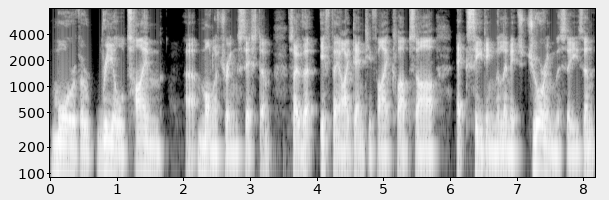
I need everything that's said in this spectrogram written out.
more of a real time uh, monitoring system, so that if they identify clubs are exceeding the limits during the season,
